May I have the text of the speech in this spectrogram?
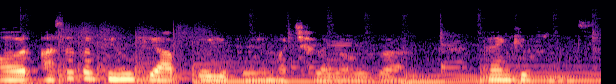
और आशा करती हूँ कि आपको ये पोएम अच्छा लगा होगा। Thank you, friends.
